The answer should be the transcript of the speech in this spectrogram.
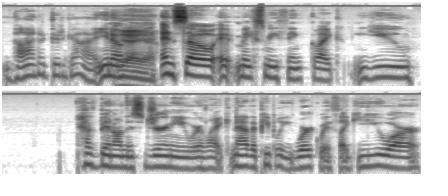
not a good guy, you know? yeah. Yeah. And so it makes me think like you have been on this journey where like now the people you work with, like you are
